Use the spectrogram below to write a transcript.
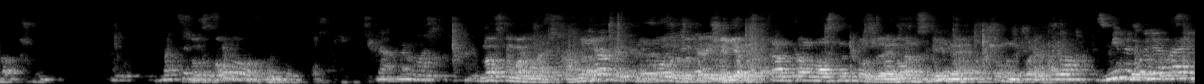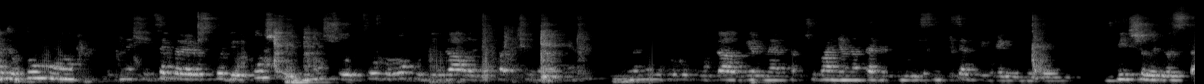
Так, що? 22. Так. У нас немає ніяких ніколи. Там, там, власне, теж там зміни. Чому не порядку? Зміни полягають у тому, значить, це перерозподіл коштів, тому що цього року додали до харчування. Минулого року дали вірне харчування на табір було 82 гривні. Збільшили до 100.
